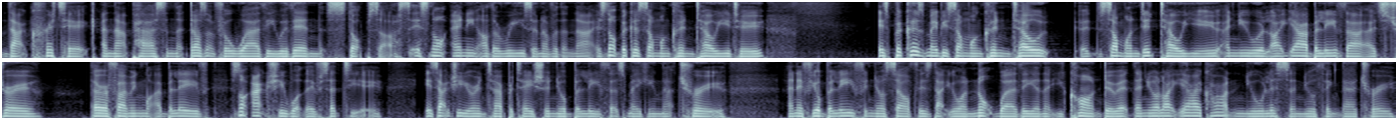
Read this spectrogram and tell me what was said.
that critic and that person that doesn't feel worthy within that stops us. It's not any other reason other than that. It's not because someone couldn't tell you to. It's because maybe someone couldn't tell uh, someone did tell you and you were like yeah i believe that. It's true. They're affirming what i believe. It's not actually what they've said to you. It's actually your interpretation your belief that's making that true and if your belief in yourself is that you are not worthy and that you can't do it, then you're like, yeah, I can't. And you'll listen, you'll think they're true.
